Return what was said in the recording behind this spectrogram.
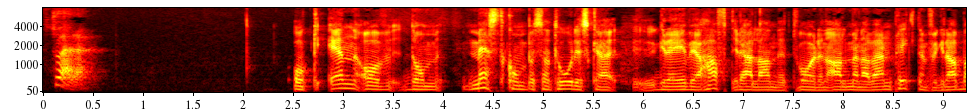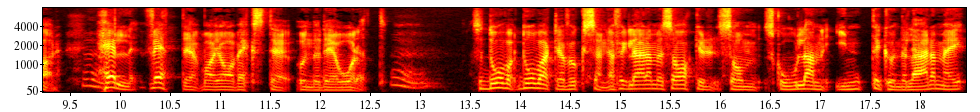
Så är det. Och en av de mest kompensatoriska eh, grejer vi har haft i det här landet var den allmänna värnplikten för grabbar. Mm. Helvete vad jag växte under det året. Mm. Så då, då vart jag vuxen. Jag fick lära mig saker som skolan inte kunde lära mig.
